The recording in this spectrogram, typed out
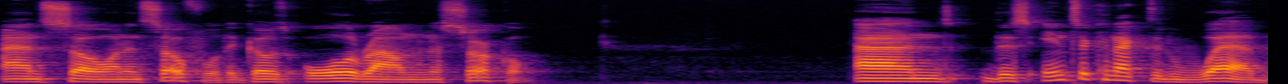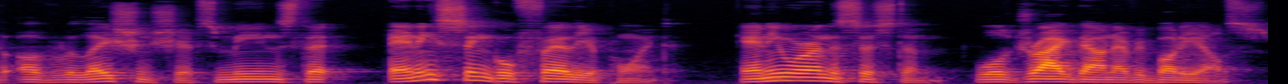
and so on and so forth. It goes all around in a circle. And this interconnected web of relationships means that any single failure point anywhere in the system will drag down everybody else,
